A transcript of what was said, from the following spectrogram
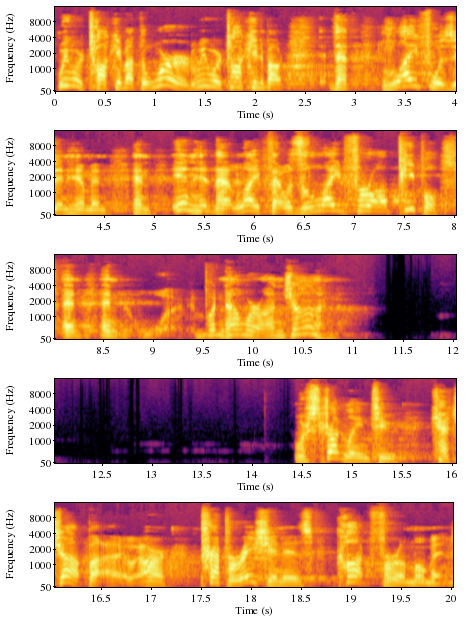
We were talking about the Word. We were talking about that life was in Him, and, and in that life, that was the light for all people. And, and, but now we're on John. We're struggling to catch up. Uh, our preparation is caught for a moment.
